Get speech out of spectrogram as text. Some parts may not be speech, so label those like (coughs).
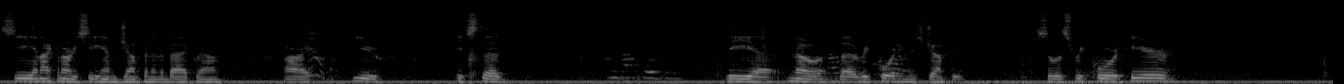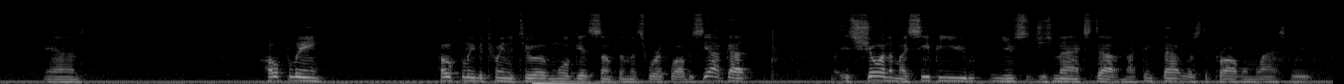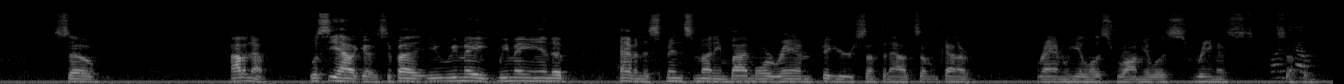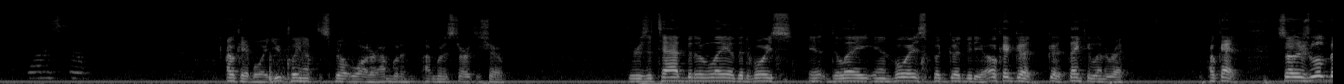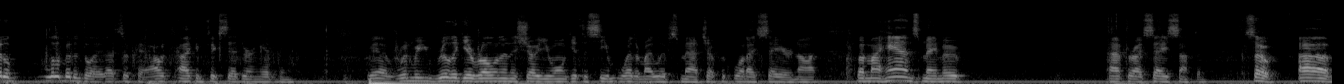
See, and I can already see him jumping in the background. All right, you. It's the She knocked over. the uh, no the recording is jumpy. So let's record here, and hopefully, hopefully between the two of them we'll get something that's worthwhile. But see, I've got it's showing that my CPU usage is maxed out, and I think that was the problem last week. So I don't know. We'll see how it goes. If I we may we may end up having to spend some money and buy more RAM, figure something out, some kind of Ramulus, Romulus, Remus, Watch something. out. Okay, boy, you clean up the spilt water. I'm gonna I'm gonna start the show. There is a tad bit of delay of the voice uh, delay in voice, but good video. Okay, good, good. Thank you, Linda Ray. Okay, so there's a little bit of little bit of delay. That's okay. I'll, I can fix that during editing yeah, when we really get rolling in the show, you won't get to see whether my lips match up with what I say or not. But my hands may move after I say something. So, uh,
